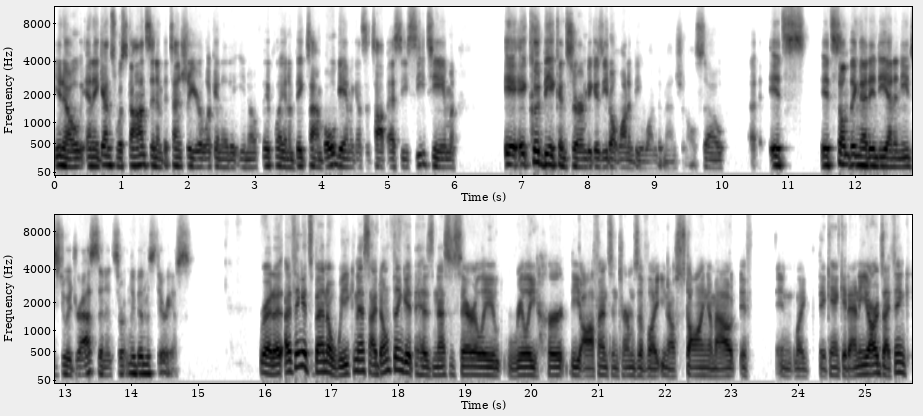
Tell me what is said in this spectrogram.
you know, and against Wisconsin, and potentially you're looking at it, you know, if they play in a big time bowl game against a top SEC team it, it could be a concern because you don't want to be one dimensional. So uh, it's it's something that Indiana needs to address, and it's certainly been mysterious. Right. I think it's been a weakness. I don't think it has necessarily really hurt the offense in terms of like, you know, stalling them out if in like they can't get any yards. I think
